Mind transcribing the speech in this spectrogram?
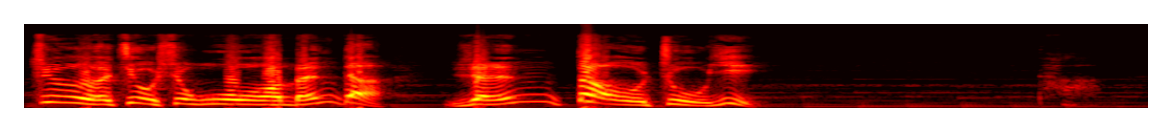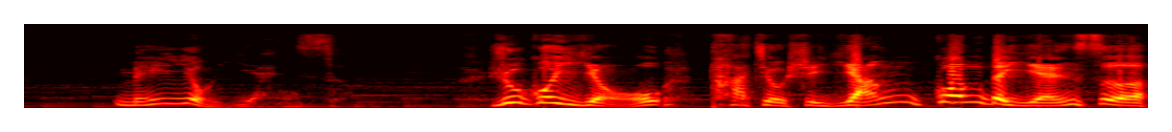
这就是我们的人道主义。它没有颜色，如果有，它就是阳光的颜色，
